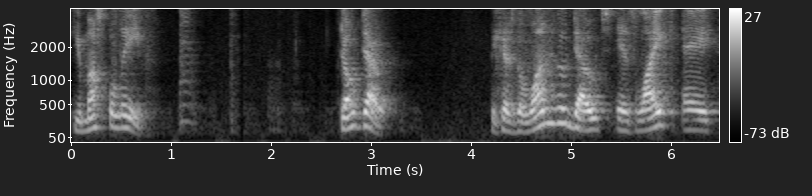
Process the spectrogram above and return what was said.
You must believe. Don't doubt. Because the one who doubts is like a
